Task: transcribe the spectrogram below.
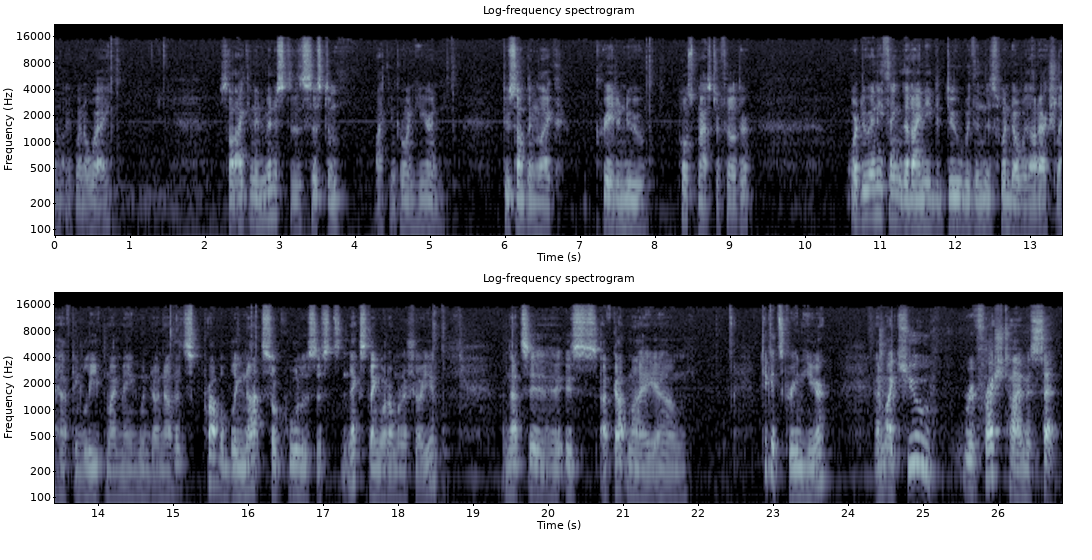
oh, it went away so I can administer the system I can go in here and do something like create a new postmaster filter or do anything that I need to do within this window without actually having to leave my main window. Now that's probably not so cool as this next thing what I'm going to show you. And that's uh, is I've got my um, ticket screen here. And my queue refresh time is set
